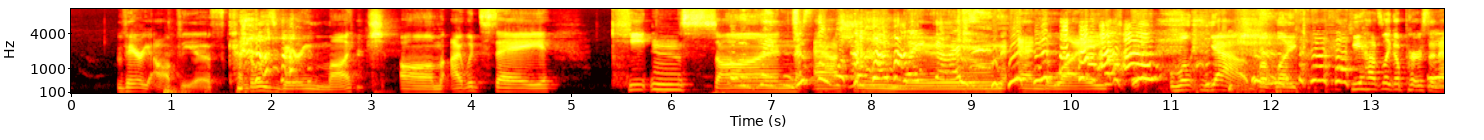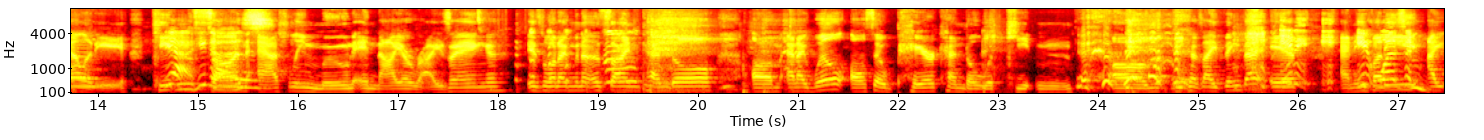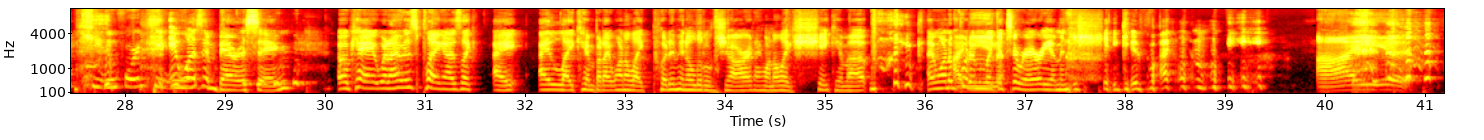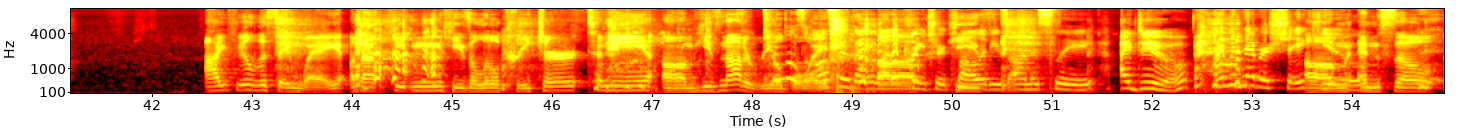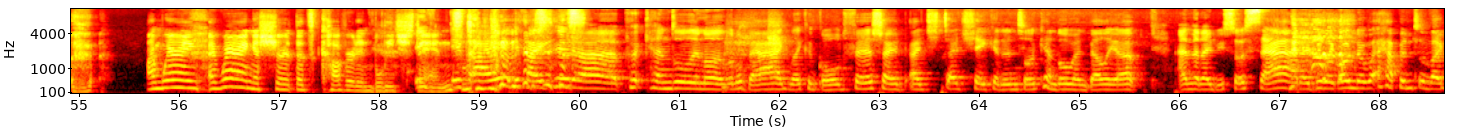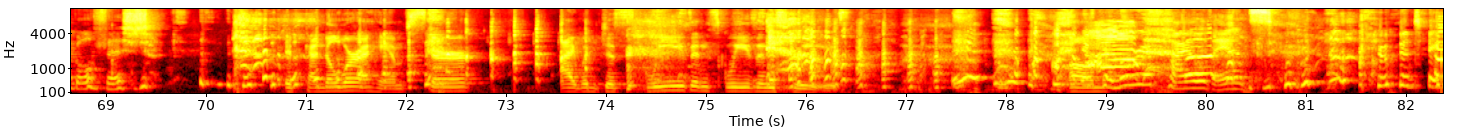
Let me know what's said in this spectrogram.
very obvious. Kendall is very much, um, I would say, Keaton's son, just the one- the Ashley one white guy. Moon, and like, well, yeah, but like, he has like a personality. Keaton's he son, does. Ashley Moon, and Naya Rising is what I'm gonna assign Kendall. Um, and I will also pair Kendall with Keaton um, because I think that if it, it, anybody, it was em- I Keaton for Keaton. it was embarrassing. Okay, when I was playing, I was like, I I like him, but I want to like put him in a little jar and I want to like shake him up. like I want to I put him in like a terrarium and just shake it violently. I I feel the same way about Keaton. He's a little creature to me. Um, he's not a real Kendall's boy. also got a lot Uh, of creature he's- qualities. Honestly, I do. I would never shake Um, you. and so I'm wearing I'm wearing a shirt that's covered in bleach stains. If, if I if I could uh, put Kendall in a little bag like a goldfish, I'd, I'd I'd shake it until Kendall went belly up, and then I'd be so sad. I'd be like, "Oh no, what happened to my goldfish?" If Kendall were a hamster, I would just squeeze and squeeze and squeeze. if Um, Kendall were a pile of ants, I would take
